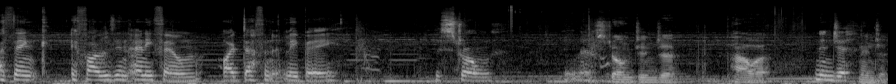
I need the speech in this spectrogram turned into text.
I think if I was in any film, I'd definitely be the strong you know. Strong ginger, power, ninja. ninja.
